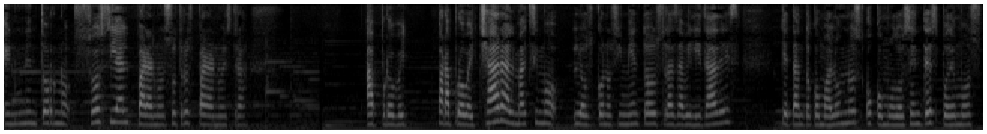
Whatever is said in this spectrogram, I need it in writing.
en un entorno social para nosotros, para nuestra para aprovechar al máximo los conocimientos, las habilidades que tanto como alumnos o como docentes podemos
